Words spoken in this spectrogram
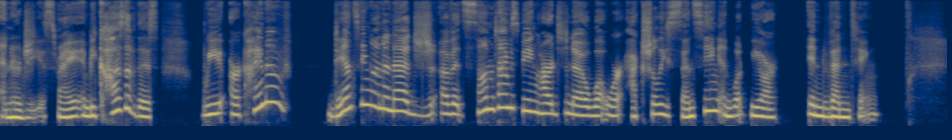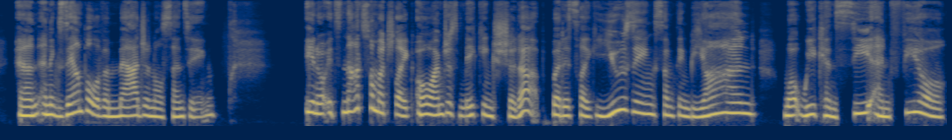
energies, right? And because of this, we are kind of dancing on an edge of it sometimes being hard to know what we're actually sensing and what we are inventing. And an example of imaginal sensing, you know, it's not so much like, oh, I'm just making shit up, but it's like using something beyond what we can see and feel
